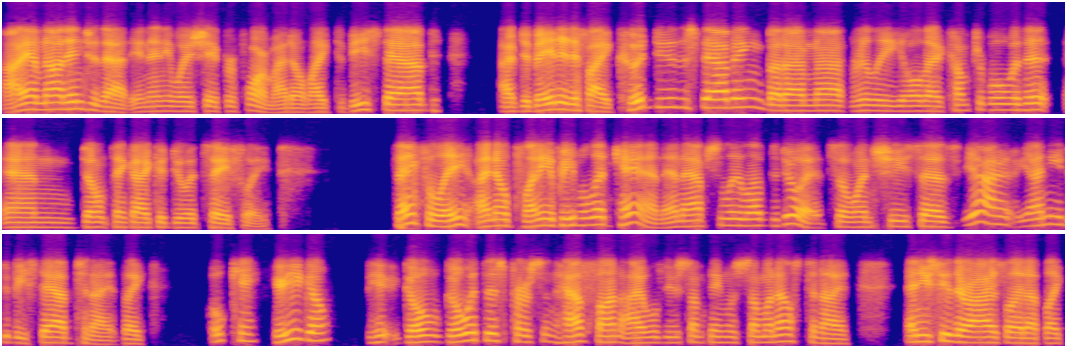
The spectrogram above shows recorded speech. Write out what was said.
I am not into that in any way, shape, or form. I don't like to be stabbed. I've debated if I could do the stabbing, but I'm not really all that comfortable with it and don't think I could do it safely. Thankfully, I know plenty of people that can and absolutely love to do it. So when she says, "Yeah, I, need to be stabbed tonight," like, okay, here you go. Here, go go with this person. Have fun. I will do something with someone else tonight. And you see their eyes light up, like,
